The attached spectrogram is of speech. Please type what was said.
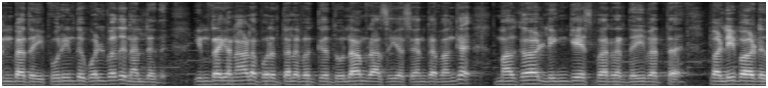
என்பதை புரிந்து கொள்வது நல்லது. இன்றைய நாளை பொறுத்தளவுக்கு துலாம் ராசியை சேர்ந்தவங்க மகா லிங்கேஸ்வரர் தெய்வத்தை வழிபாடு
